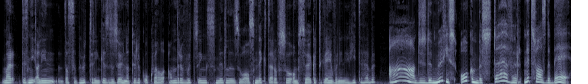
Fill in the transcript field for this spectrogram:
Maar het is niet alleen dat ze bloed drinken, ze zuigen natuurlijk ook wel andere voedingsmiddelen, zoals nectar of zo, om suiker te krijgen voor energie te hebben. Ah, dus de mug is ook een bestuiver, net zoals de bij.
